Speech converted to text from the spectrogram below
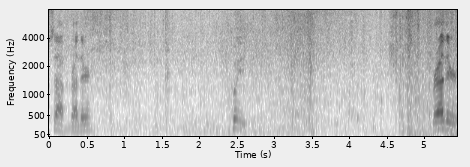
What's up, brother? Hui. Brother.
